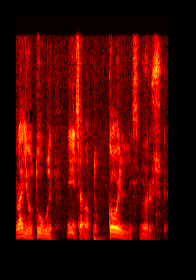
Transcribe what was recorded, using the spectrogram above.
raju tuuli, niin sanottu koillismyrsky.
